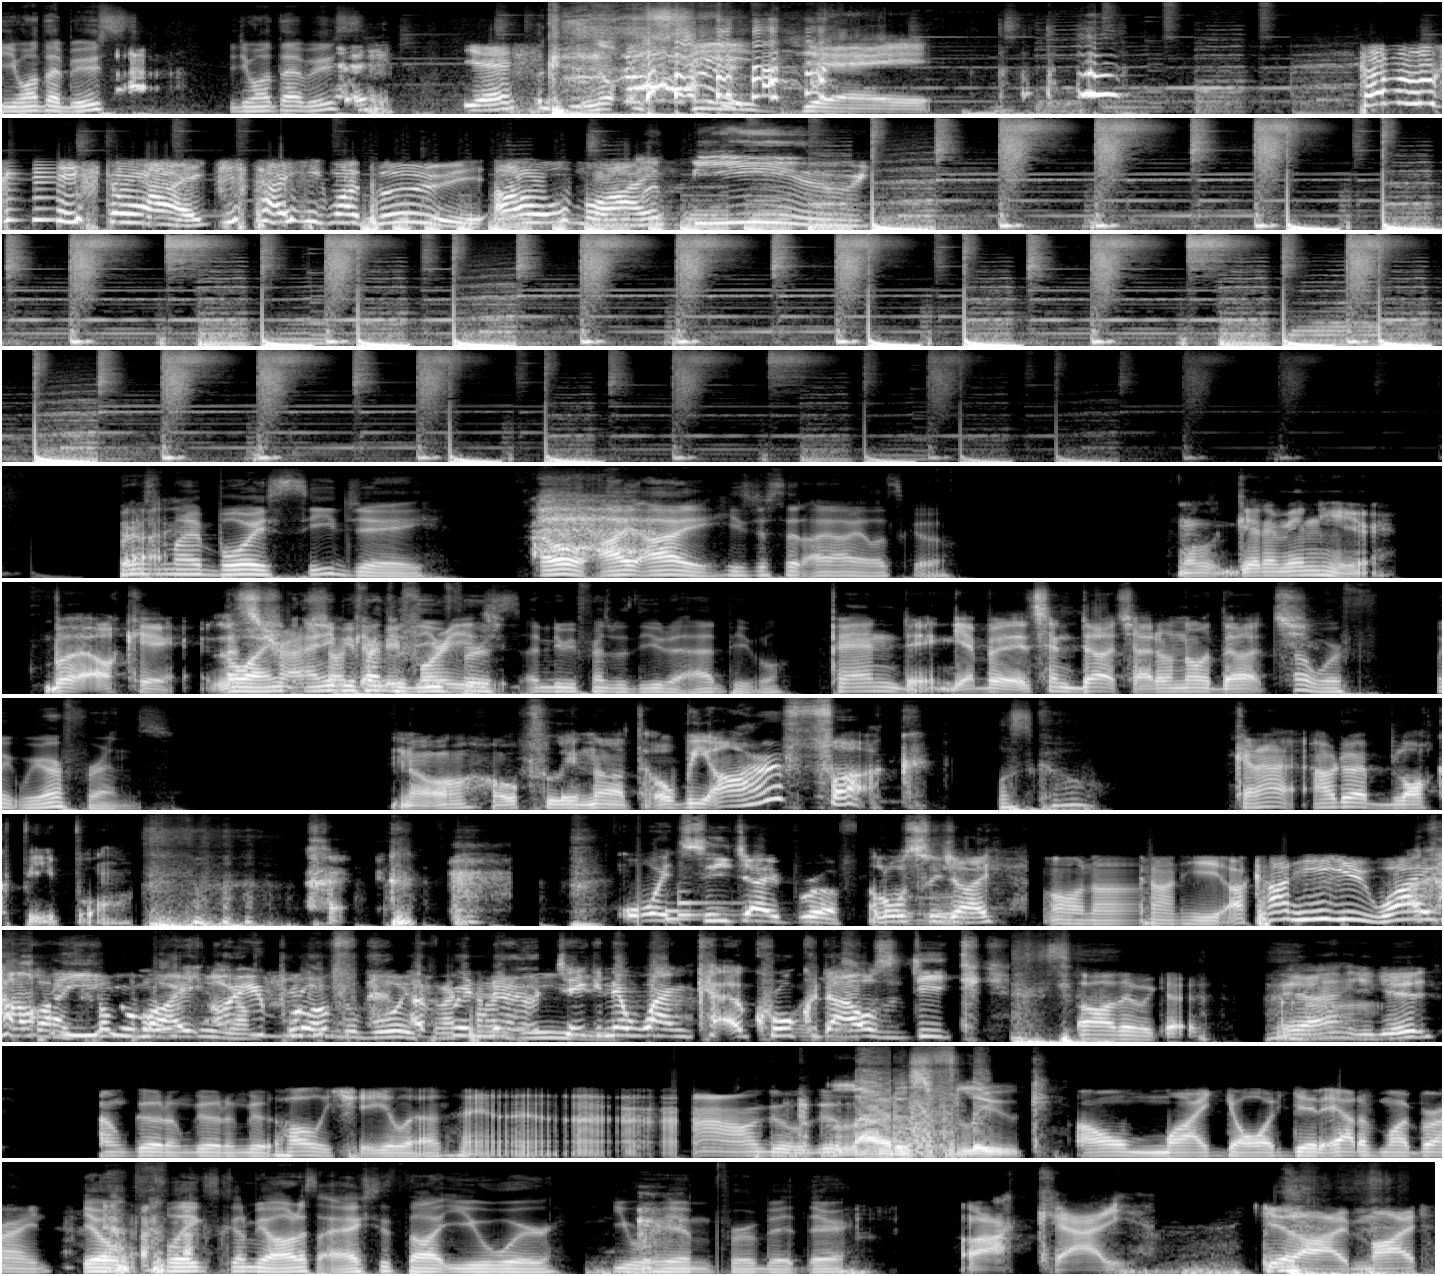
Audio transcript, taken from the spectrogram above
You want that boost? Did you want that boost? Yes. No, CJ. Have a look at this guy, just taking my boo. Oh my. Abuse. Where's my boy CJ? Oh, I I. He's just said I I. Let's go. Well, get him in here. But okay, let's oh, I, I need to be friends with you he's first. I need to be friends with you to add people. Pending. Yeah, but it's in Dutch. I don't know Dutch. Oh, we're f- wait. We are friends. No, hopefully not. Oh, we are? Fuck. Let's go. Can I? How do I block people? Oh, it's CJ, bro. Hello, CJ. Oh no, I can't hear. I can't hear you. Why? I can't wait, hear you, mate. talking. Oh, I'm you checking bro. voice I've and I been can't uh, hear you. taking a wank at a crocodile's dick. Oh, there we go. Yeah, you good? I'm good. I'm good. I'm good. Holy shit, you're loud. I'm good. I'm good. Loud as fluke. Oh my god, get out of my brain. Yo, Flake's gonna be honest. I actually thought you were you were him for a bit there. Okay. G'day, mate.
